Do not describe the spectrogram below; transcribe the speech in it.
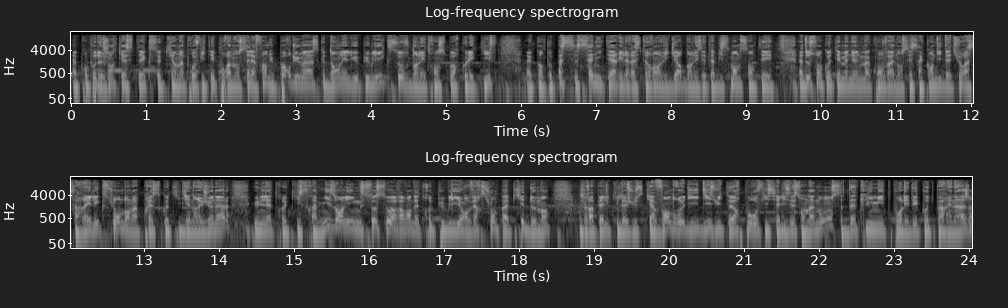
À propos de Jean Castex qui en a profité pour annoncer la fin du port du masque dans les lieux publics, sauf dans les transports collectifs. Quant au pass sanitaire, il restera en vigueur dans les établissements de santé. De son côté, Emmanuel Macron va annoncer sa candidature à sa réélection dans la presse quotidienne régionale. Une lettre qui sera mise en ligne ce soir avant d'être publié en version papier demain. Je rappelle qu'il a jusqu'à vendredi 18h pour officialiser son annonce, date limite pour les dépôts de parrainage.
